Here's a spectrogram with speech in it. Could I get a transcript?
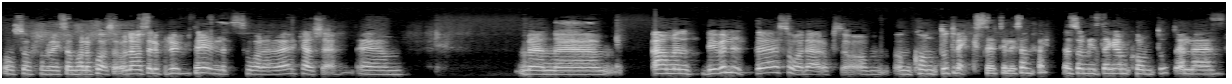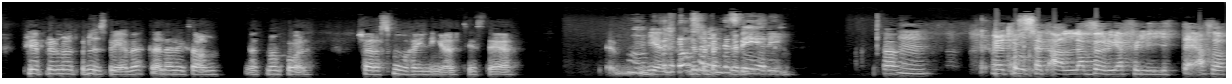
Och så får man liksom hålla på så. Och när man säljer produkter är det lite svårare kanske. Um, men, um, ja, men det är väl lite så där också om, om kontot växer till exempel. Alltså om Instagramkontot eller fler prenumeranter på nyhetsbrevet eller liksom att man får köra små höjningar tills det Mm, ger för det är också en investering. Ja. Mm. Jag tror också att alla börjar för lite. Alltså,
